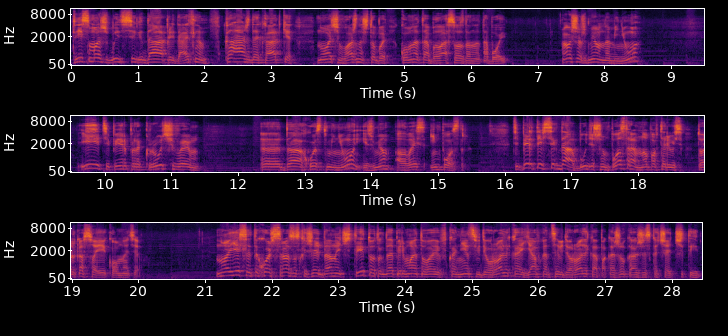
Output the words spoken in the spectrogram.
Ты сможешь быть всегда предателем в каждой катке, но очень важно, чтобы комната была создана тобой. В общем, жмем на меню. И теперь прокручиваем э, до хост меню и жмем Always Imposter. Теперь ты всегда будешь импостером, но повторюсь, только в своей комнате. Ну а если ты хочешь сразу скачать данные читы, то тогда перематывай в конец видеоролика, я в конце видеоролика покажу, как же скачать читы.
